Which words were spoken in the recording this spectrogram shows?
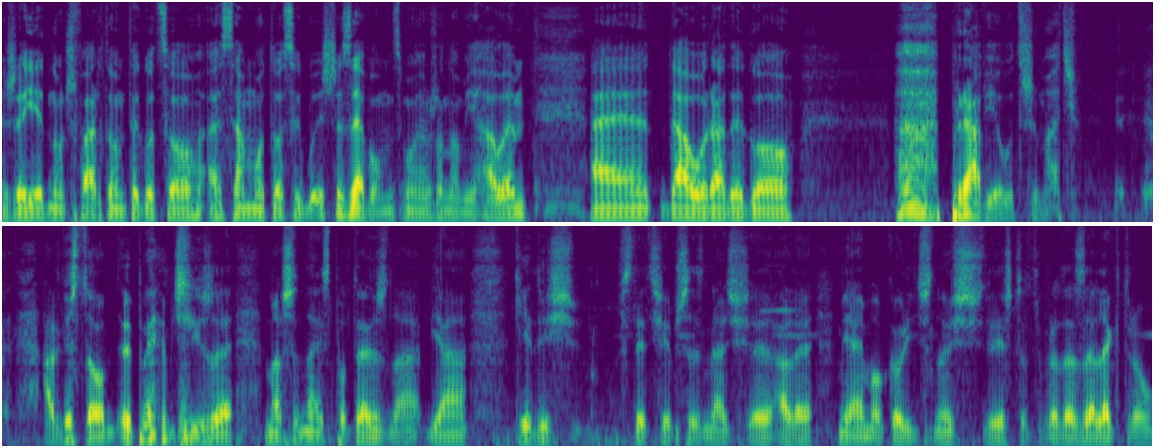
że jedną czwartą tego, co e, sam motocykl, bo jeszcze z Ewą, z moją żoną jechałem, e, dało radę go a, prawie utrzymać. Ale wiesz co, powiem ci, że maszyna jest potężna. Ja kiedyś, wstyd się przyznać, e, ale miałem okoliczność, jeszcze co prawda z elektrą,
